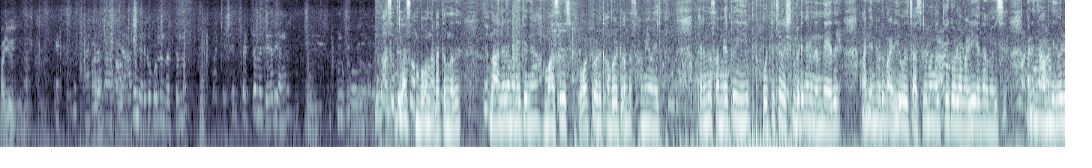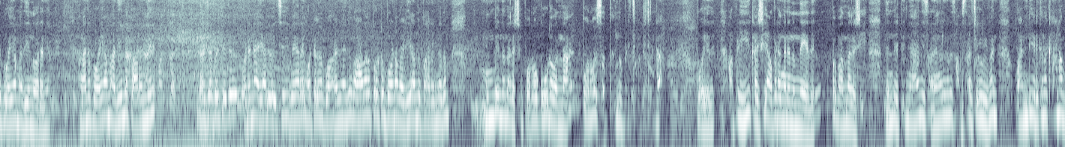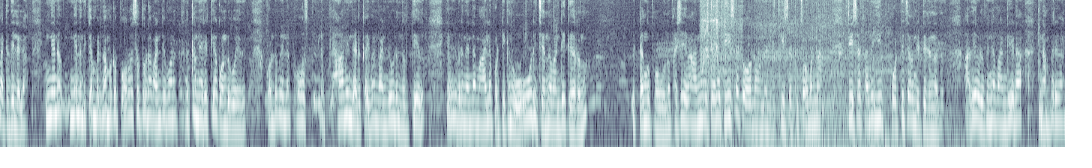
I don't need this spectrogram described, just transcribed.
വഴി ചോദിക്കുന്നു അതിന്റെ അടുക്ക കൊണ്ട് നിർത്തുന്നു. പക്ഷെ പെട്ടെന്ന് കയറി അങ്ങ് പോകുന്നു. ഈ മാസത്തിലാണ് സംഭവം നടക്കുന്നത്. ഞാൻ നാലര മണിക്ക് ഞാൻ അമ്മാസിൽ ഫോട്ടോ എടുക്കാൻ പോയിട്ട് വന്ന സമയമായിരുന്നു. വരുന്ന സമയത്ത് ഈ പൊട്ടിച്ച കക്ഷി ഇവിടെ ഇങ്ങനെ നിന്നേത്. അവൻ എന്നോട് വഴി ചോദിച്ചു അസുരമംഗലത്തേക്കുള്ള വഴി ഏതാന്ന് ചോദിച്ചു. അവൻ ഞാൻ അവൻ ഇതുവഴി പോയാൽ മതിയെന്ന് പറഞ്ഞു. അങ്ങനെ പോയാൽ മതിയെന്ന് പറഞ്ഞ് ചോദിച്ചപ്പോഴത്തേക്ക് ഉടനെ അയാൾ ചോദിച്ച് വേറെ എങ്ങോട്ടെങ്കിലും പോകാൻ ഞാൻ വാളകത്തോട്ടും പോണ വഴിയാന്ന് പറഞ്ഞതും മുമ്പിൽ നിന്ന കക്ഷി പുറകെ കൂടെ വന്ന പുറവശത്ത് നിന്ന് പിടിച്ച് പൊട്ടിച്ചുകൊണ്ടാണ് പോയത്. അപ്പോൾ ഈ കക്ഷി അവിടെ അങ്ങനെ നിന്നേത്. ഇപ്പോൾ വന്ന കക്ഷി നിന്നിട്ട് ഞാൻ ഈ ഞങ്ങളിങ്ങനെ സംസാരിച്ചു ഇവൻ വണ്ടി എടുക്കുന്ന കാണാൻ പറ്റത്തില്ലല്ലോ. ഇങ്ങനെ ഇങ്ങനെ നിൽക്കുമ്പോഴേ നമുക്ക് പുറവശത്തൂടെ വണ്ടി പോകണം പെതുക്കെ നിരക്കിയാണ് കൊണ്ടുപോയത്. കൊണ്ടുപോയില്ല പോസ്റ്റിൽ പ്ലാവിന്റെ അടുക്ക ഇവൻ വണ്ടി കൊണ്ട് നിർത്തിയതും. ഇവൻ ഇവിടെ നിന്ന് എന്റെ മാല പൊട്ടിക്കുന്നു ഓടി ചെന്ന് വണ്ടി കയറുന്നു വിട്ടങ്ങ് പോകുന്നു. പക്ഷേ അന്ന് ഇട്ടുന്ന ടീഷർട്ട് ഓർമ്മ വന്നു എനിക്ക്. ടീഷർട്ട് ചുമന്ന ടീഷർട്ടാണ് ഈ പൊട്ടിച്ചവൻ ഇട്ടിരുന്നത്. അതേ ഉള്ളൂ. പിന്നെ വണ്ടിയുടെ നമ്പർ കാണാൻ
